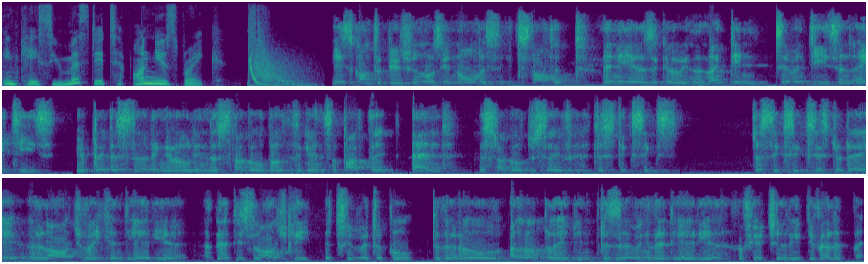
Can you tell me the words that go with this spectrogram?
in case you missed it on Newsbreak. His contribution was enormous. It started many years ago in the 1970s and 80s. He played a sterling role in the struggle both against apartheid and the struggle to save District 6. District 6 is today a large vacant area, and that is largely attributable to the role Anwah played in preserving that area for future redevelopment.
